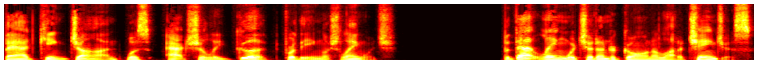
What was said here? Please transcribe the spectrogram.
bad King John was actually good for the English language. But that language had undergone a lot of changes,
